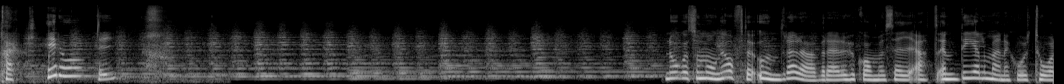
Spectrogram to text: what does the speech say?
Tack. Hej då. Hej. Något som många ofta undrar över är hur det kommer sig att en del människor tål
